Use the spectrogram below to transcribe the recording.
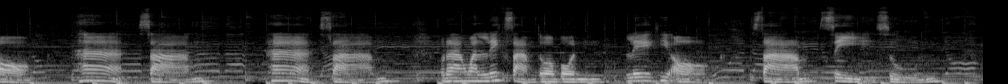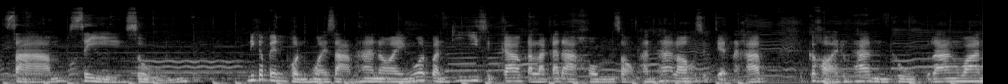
ออก 5 3 5 3 รางวัลเลข 3 ตัวบน เลขที่ออก 3 4 0 3 4 0 นี่ก็เป็นผลหวย3ฮานอย งวดวันที่ 29 กรกฎาคม 2567 นะครับ ก็ขอให้ทุกท่านถูกรางวัล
